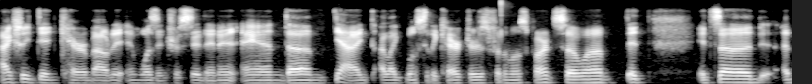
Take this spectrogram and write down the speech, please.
i actually did care about it and was interested in it and um, yeah I, I like most of the characters for the most part so uh, it it's a, a,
